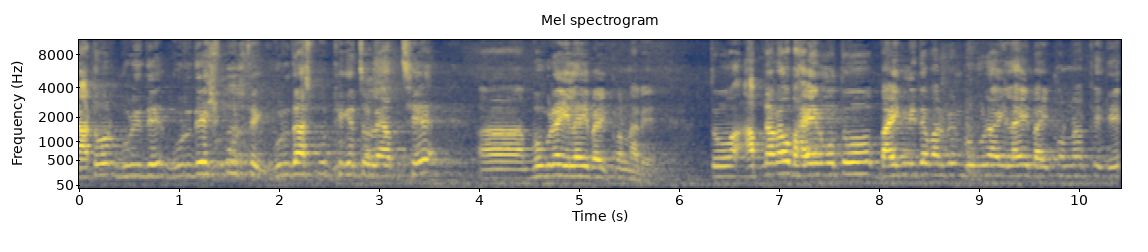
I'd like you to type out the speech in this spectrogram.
নাটোর গুরুদে, গুরুদেশপুর থেকে, গুরুদাসপুর থেকে চলে আসছে বগুড়া ইলাহি বাইক কর্নারে। তো আপনারাও ভাইয়ের মতো বাইক নিতে পারবেন বগুড়া ইলাহি বাইক কর্নার থেকে।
